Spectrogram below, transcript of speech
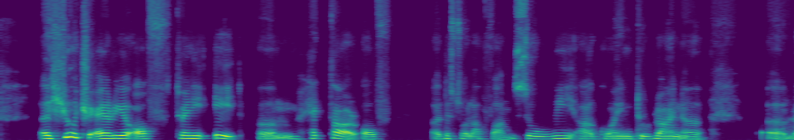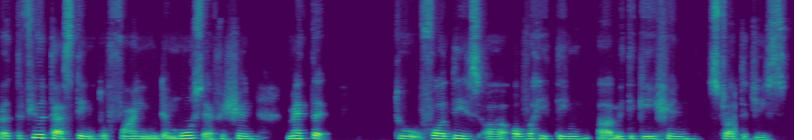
a huge area of 28 um, hectare of uh, the solar farm. So we are going to run a, a, a few testing to find the most efficient method to for these uh, overheating uh, mitigation strategies.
